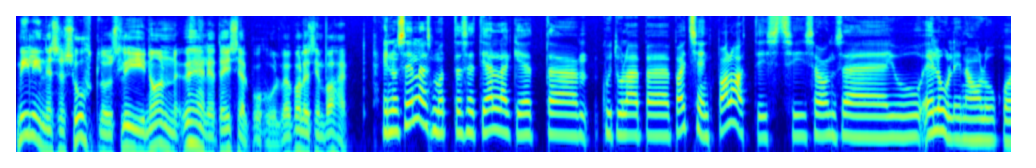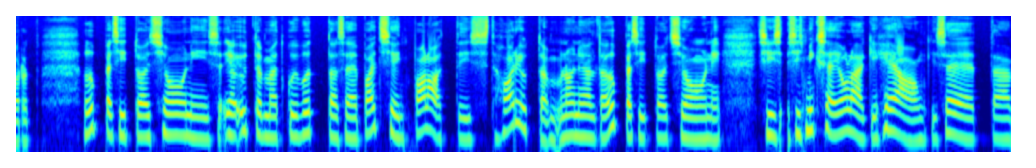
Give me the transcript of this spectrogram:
milline see suhtlusliin on ühel ja teisel puhul või pole siin vahet? ei no selles mõttes, et jällegi, et äh, kui tuleb äh, patsient palatist, siis on see ju eluline olukord. õppesituatsioonis ja ütleme, et kui võtta see patsient palatist harjutab, no nii-öelda õppesituatsiooni, siis, siis miks ei olegi hea, ongi see, et äh,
